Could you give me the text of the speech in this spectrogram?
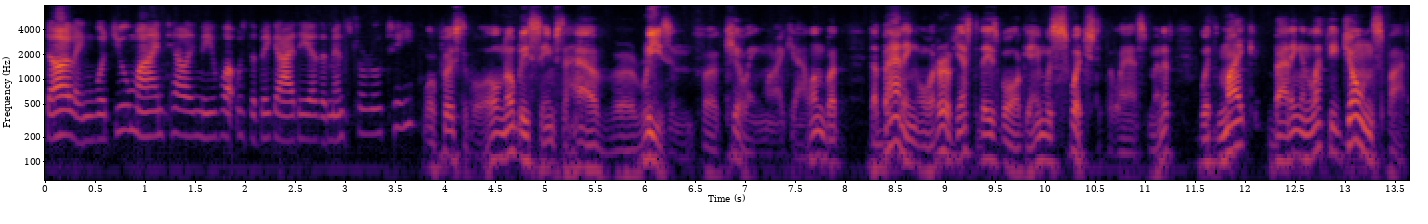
Darling, would you mind telling me what was the big idea of the minstrel routine? Well, first of all, nobody seems to have a reason for killing Mike Allen, but the batting order of yesterday's ball game was switched at the last minute, with Mike batting in Lefty Jones' spot.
